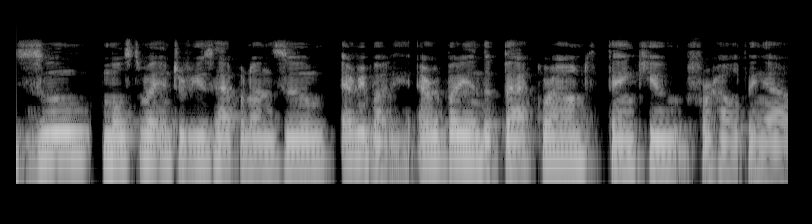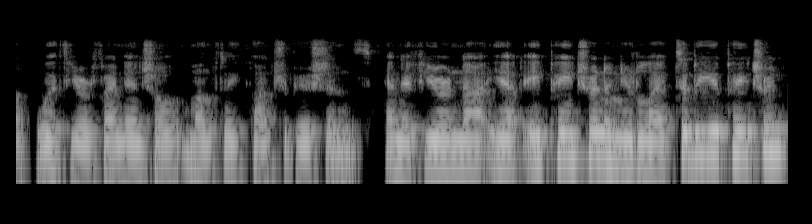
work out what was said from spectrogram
Zoom. Most of my interviews happen on Zoom. Everybody, everybody in the background, thank you for helping out with your financial monthly contributions. And if you're not yet a patron and you'd like to be a patron,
